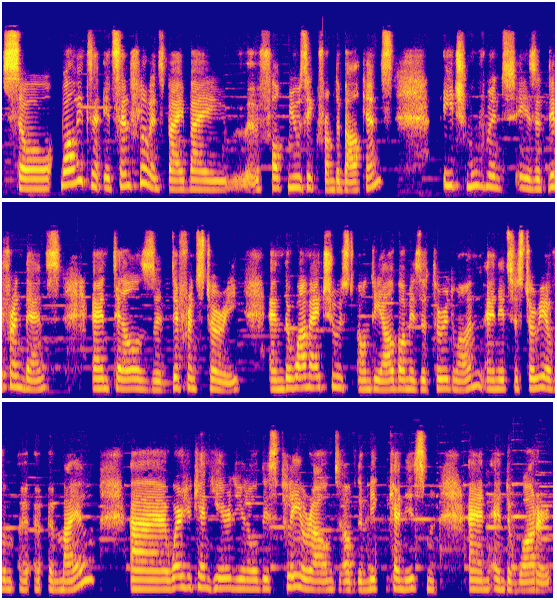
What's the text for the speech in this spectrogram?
So, well, it's it's influenced by by folk music from the Balkans, each movement is a different dance and tells a different story. And the one I choose on the album is the third one, and it's a story of a, a, a mile, uh, where you can hear, you know, this play around of the mechanism and and the water.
